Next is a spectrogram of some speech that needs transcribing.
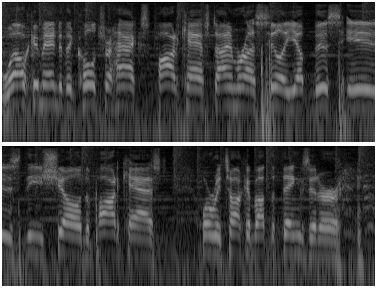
Welcome into the Culture Hacks podcast. I'm Russ Hill. Yep, this is the show, the podcast where we talk about the things that are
